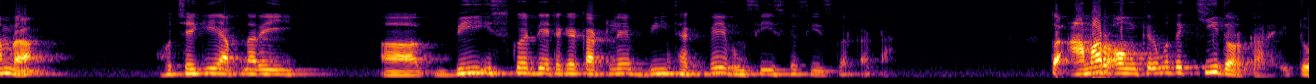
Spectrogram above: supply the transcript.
আমরা হচ্ছে কি আপনার এই বি স্কোয়ার দিয়ে এটাকে কাটলে বি থাকবে এবং সি স্কোয়ার সি স্কোয়ার কাটা। তো আমার অঙ্কের মধ্যে কি দরকার? একটু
